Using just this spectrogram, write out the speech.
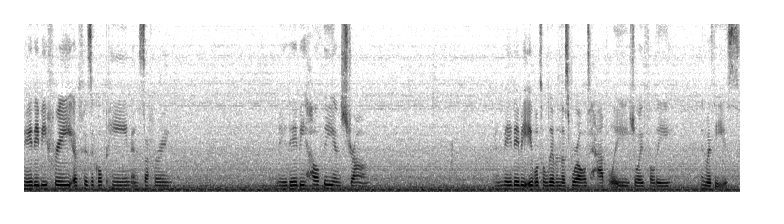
May they be free of physical pain and suffering. May they be healthy and strong. And may they be able to live in this world happily, joyfully, and with ease.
